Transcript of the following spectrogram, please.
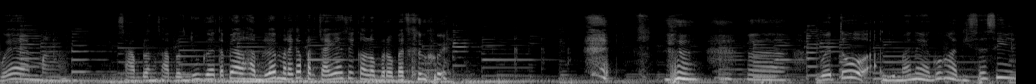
gue emang sableng-sableng juga tapi alhamdulillah mereka percaya sih kalau berobat ke gue. Uh, gue tuh gimana ya gue nggak bisa sih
